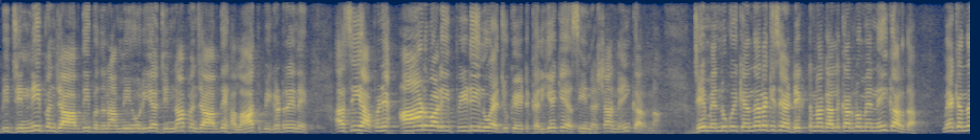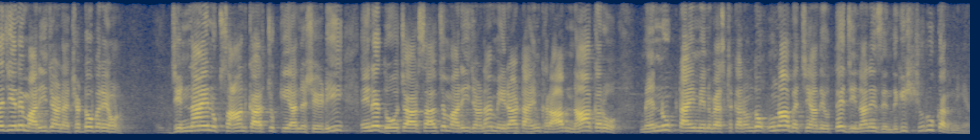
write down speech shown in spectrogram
ਵੀ ਜਿੰਨੀ ਪੰਜਾਬ ਦੀ ਬਦਨਾਮੀ ਹੋ ਰਹੀ ਹੈ, ਜਿੰਨਾ ਪੰਜਾਬ ਦੇ ਹਾਲਾਤ ਵਿਗੜ ਰਹੇ ਨੇ, ਅਸੀਂ ਆਪਣੇ ਆਉਣ ਵਾਲੀ ਪੀੜ੍ਹੀ ਨੂੰ ਐਜੂਕੇਟ ਕਰੀਏ ਕਿ ਅਸੀਂ ਨਸ਼ਾ ਨਹੀਂ ਕਰਨਾ। ਜੇ ਮੈਨੂੰ ਕੋਈ ਕਹਿੰਦਾ ਨਾ, ਕਿਸੇ ਐਡਿਕਟ ਨਾਲ ਗੱਲ ਕਰ ਲਓ, ਮੈਂ ਨਹੀਂ ਕਰਦਾ। ਮੈਂ ਕਹਿੰਦਾ ਜੀ, ਇਹਨੇ ਮਾਰੀ ਜਾਣਾ, ਛੱਡੋ ਪਰੇ ਹੁਣ। ਜਿੰਨਾ ਇਹ ਨੁਕਸਾਨ ਕਰ ਚੁੱਕਿਆ ਨਸ਼ੇੜੀ, ਇਹਨੇ 2-4 ਸਾਲ ਚ ਮਾਰੀ ਜਾਣਾ, ਮੇਰਾ ਟਾਈਮ ਖਰਾਬ ਨਾ ਕਰੋ। ਮੈਨੂੰ ਟਾਈਮ ਇਨਵੈਸਟ ਕਰਨ ਦਿਓ ਉਹਨਾਂ ਬੱਚਿਆਂ ਦੇ ਉੱਤੇ ਜਿਨ੍ਹਾਂ ਨੇ ਜ਼ਿੰਦਗੀ ਸ਼ੁਰੂ ਕਰਨੀ ਹੈ।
